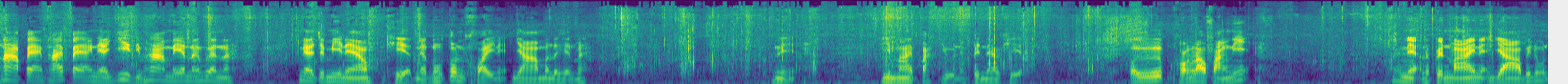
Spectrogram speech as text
หน้าแปลงท้ายแปลงเนี่ยยี่สิบห้าเมตรนะเพื่อนนะ เนี่ยจะมีแนวเขตเนี่ยตรงต้นข่อยเนี่ยยาวมาเลยเห็นไหมนี่มีไม้ปักอยู่เนี่ยเป็นแนวเขตปึ๊บของเราฝั่งนี้เนี่ยเราเป็นไม้เนี่ยยาวไปนู่น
